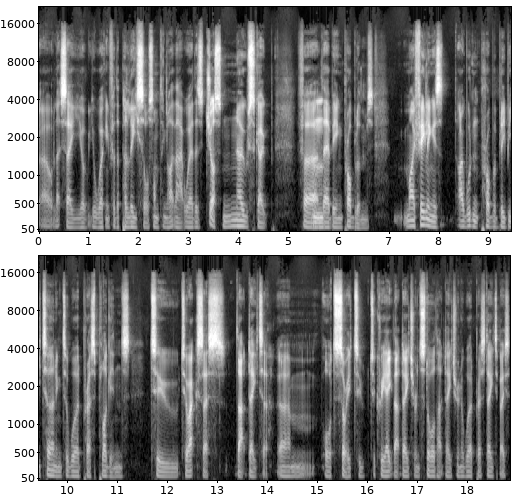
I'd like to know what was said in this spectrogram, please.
oh, let's say you're you're working for the police or something like that where there's just no scope for there being problems. My feeling is I wouldn't probably be turning to WordPress plugins to to access that data, um, or sorry, to to create that data and store that data in a WordPress database.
